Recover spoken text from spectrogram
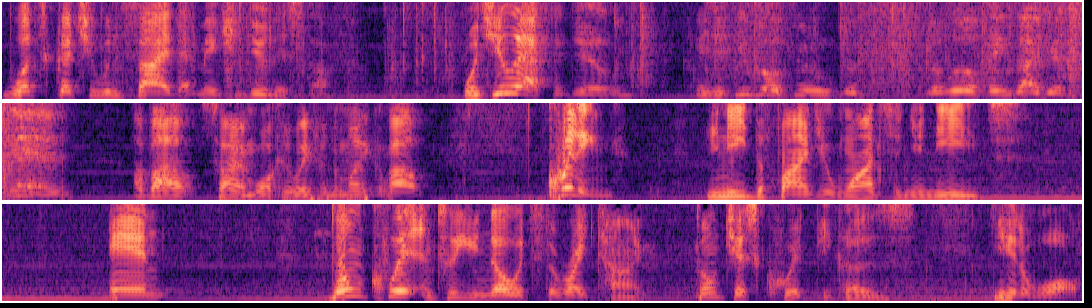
what's got you inside that makes you do this stuff. What you have to do is if you go through the, the little things I just said about, sorry, I'm walking away from the mic, about quitting, you need to find your wants and your needs. And don't quit until you know it's the right time. Don't just quit because you hit a wall.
